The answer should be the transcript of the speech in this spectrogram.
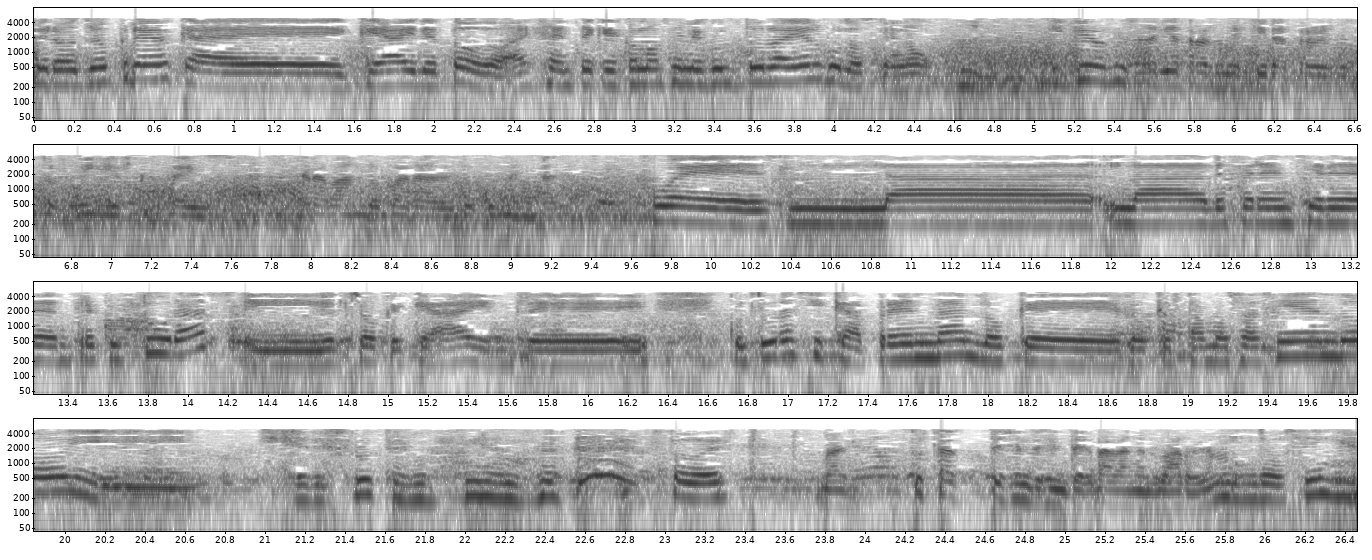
Pero yo creo que hay, que hay de todo. Hay gente que conoce mi cultura y algunos que no. ¿Y qué os gustaría transmitir a través de estos vídeos que estáis grabando para el documental? Pues la, la diferencia de, entre culturas y el choque que hay entre culturas y que aprendan lo que, lo que estamos haciendo y, y que disfruten todo esto. Vale, tú estás, te sientes integrada en el barrio, ¿no? Yo sí,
